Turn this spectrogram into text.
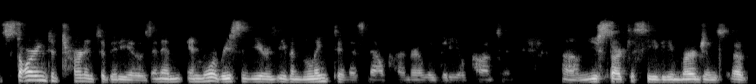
starting to turn into videos. And in, in more recent years, even LinkedIn is now primarily video content. Um, you start to see the emergence of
